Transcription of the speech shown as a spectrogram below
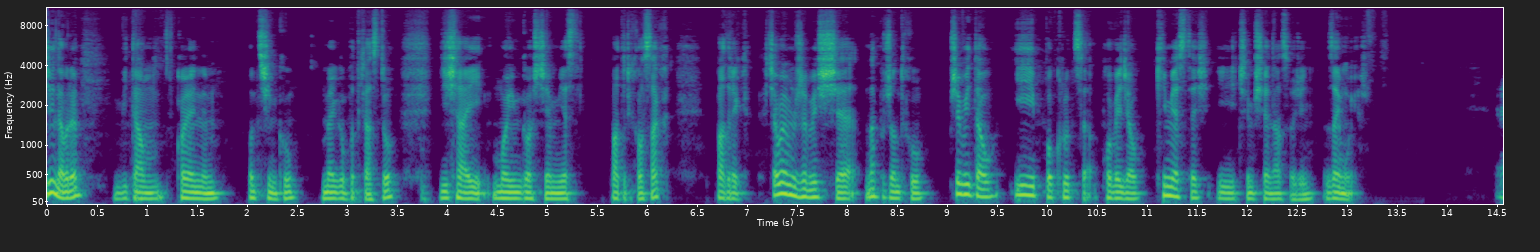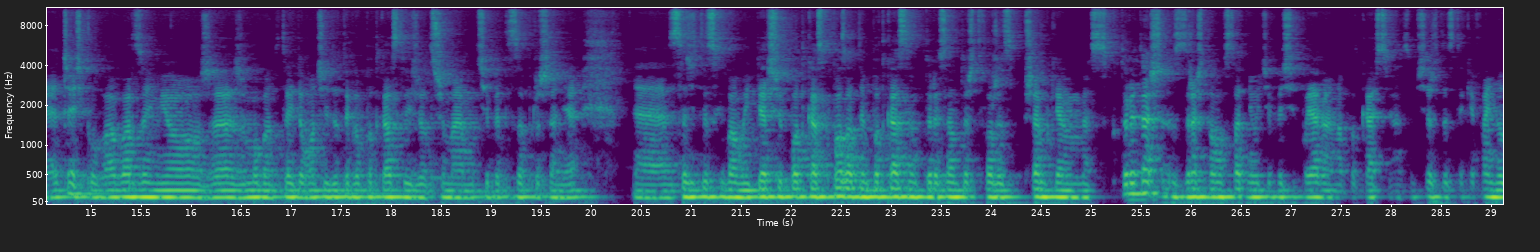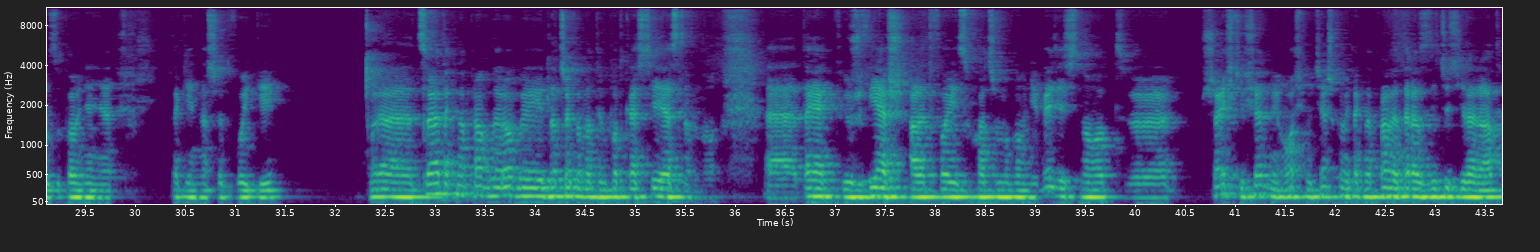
Dzień dobry, witam w kolejnym odcinku mojego podcastu. Dzisiaj moim gościem jest Patryk Osak. Patryk, chciałbym, żebyś się na początku przywitał i pokrótce opowiedział, kim jesteś i czym się na co dzień zajmujesz. E, cześć Kuba, bardzo mi miło, że, że mogłem tutaj dołączyć do tego podcastu i że otrzymałem od Ciebie to zaproszenie. E, w zasadzie to jest chyba mój pierwszy podcast poza tym podcastem, który sam też tworzę z Przemkiem, który też zresztą ostatnio u Ciebie się pojawiał na podcaście, więc myślę, że to jest takie fajne uzupełnienie takiej naszej dwójki. E, co ja tak naprawdę robię i dlaczego na tym podcaście jestem? No, tak jak już wiesz, ale Twoi słuchacze mogą nie wiedzieć, no od 6, 7, 8, ciężko mi tak naprawdę teraz liczyć ile lat.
